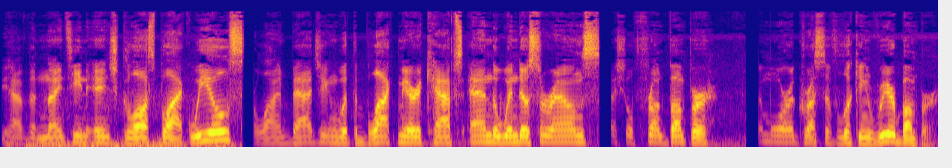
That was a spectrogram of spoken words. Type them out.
You have the 19 inch gloss black wheels, R-Line badging with the black mirror caps and the window surrounds, special front bumper, a more aggressive looking rear bumper.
